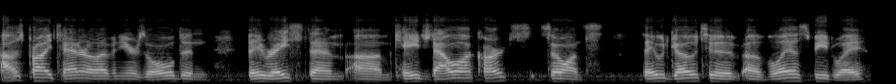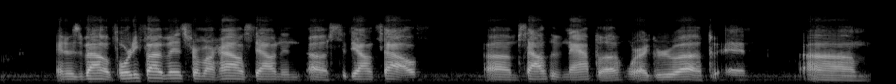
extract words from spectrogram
I was probably 10 or 11 years old, and they raced them um, caged outlaw carts. So on, they would go to uh, Vallejo Speedway, and it was about 45 minutes from our house down in uh, down south, um, south of Napa, where I grew up, and um,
